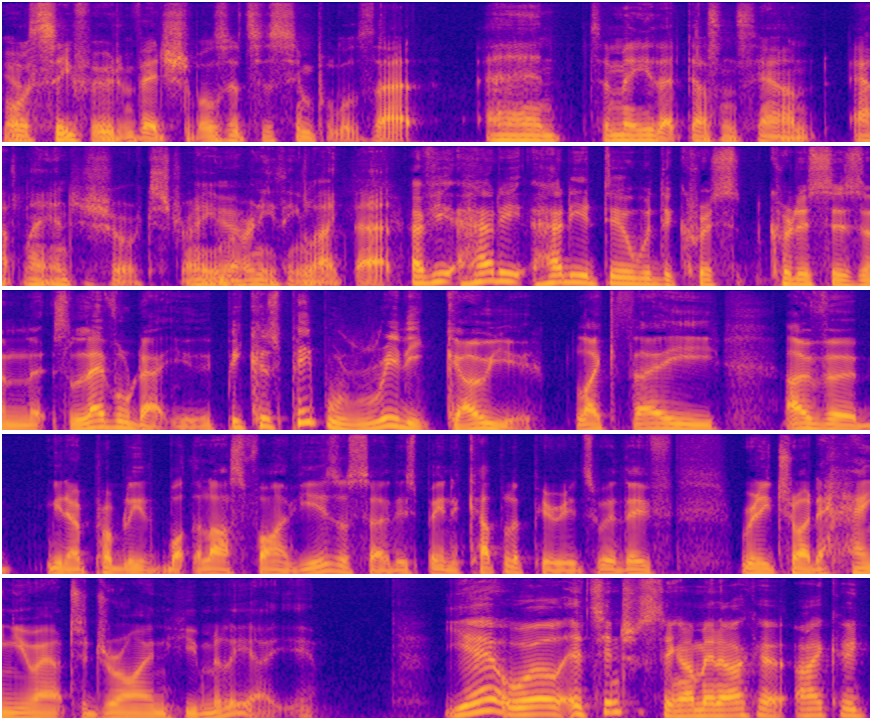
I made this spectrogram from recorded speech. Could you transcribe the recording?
or seafood and vegetables. It's as simple as that. And to me, that doesn't sound outlandish or extreme or anything like that. Have you? How do you, how do you deal with the cris- criticism that's levelled at you? Because people really go you like they over you know probably what the last five years or so. There's been a couple of periods where they've really tried to hang you out to dry and humiliate you. Yeah, well, it's interesting. I mean, I could I could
